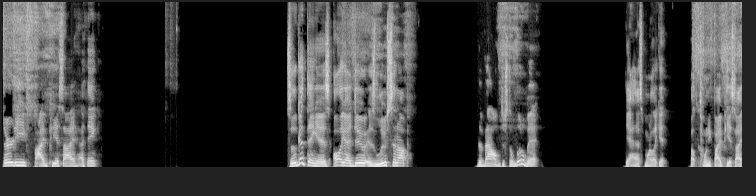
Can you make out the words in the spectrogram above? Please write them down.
35 psi, I think. So the good thing is, all I gotta do is loosen up the valve just a little bit. Yeah, that's more like it. About 25 psi.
